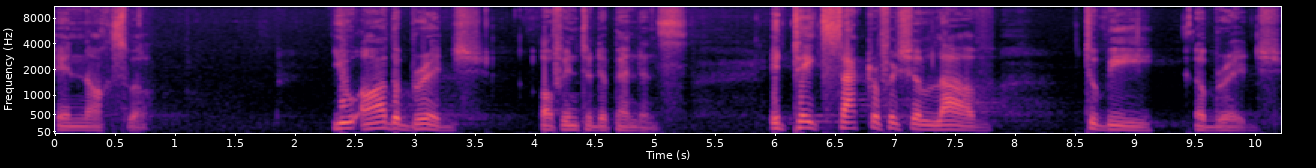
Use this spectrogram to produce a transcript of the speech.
in Knoxville. You are the bridge of interdependence. It takes sacrificial love to be a bridge.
